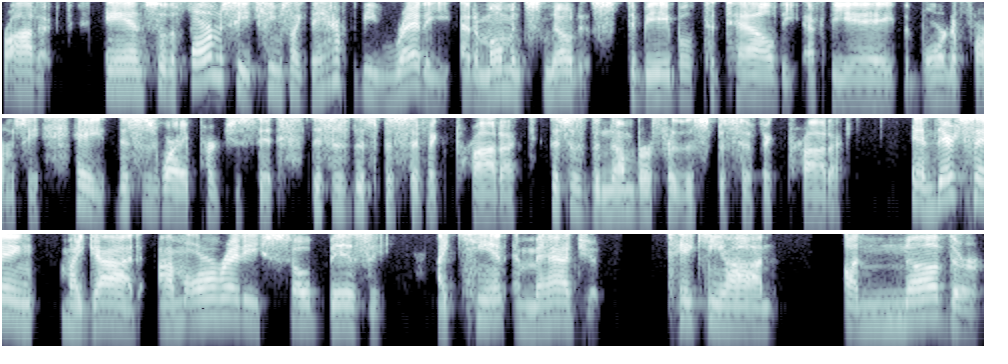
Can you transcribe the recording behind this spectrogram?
product. And so the pharmacy, it seems like they have to be ready at a moment's notice to be able to tell the FDA, the board of pharmacy, hey, this is where I purchased it. This is the specific product. This is the number for the specific product. And they're saying, my God, I'm already so busy. I can't imagine taking on another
